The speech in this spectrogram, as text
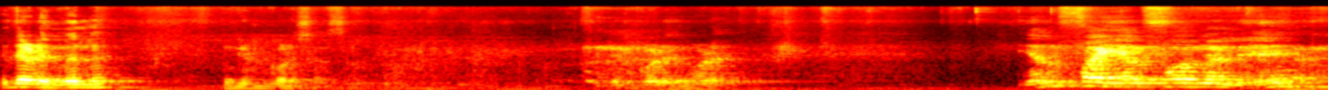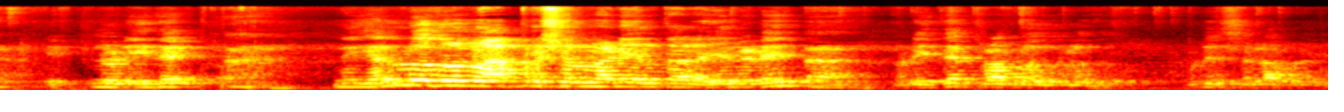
ಇದೇಳಿ ಮೇಲೆ. ಇಟ್ಕೊಳ್ಳಿ ಸರ್ ಸರ್ ಇಟ್ಕೊಳ್ಳಿ ನೋಡಿ ಎಲ್ ಫೈ ಎಲ್ ಫೋರ್ನಲ್ಲಿ ನೋಡಿ ಇದೆ. ನೀವು ಎಲ್ಲೋದ್ರೂ ಆಪ್ರೇಷನ್ ಮಾಡಿ ಅಂತ ಏನು ಹೇಳಿ ಹಾ. ನೋಡಿ ಇದೇ ಪ್ರಾಬ್ಲಮ್ ಇರೋದು. ಬಿಡಿ ಸಲ ಮಾಡಿ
